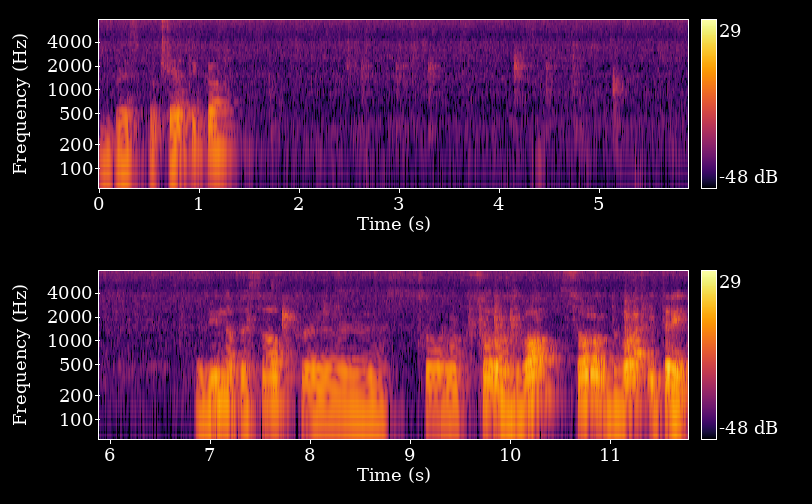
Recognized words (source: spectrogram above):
Без пакетика. Він написав е, 40, 42, 42 і 3.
